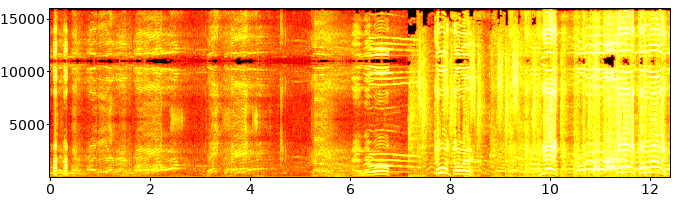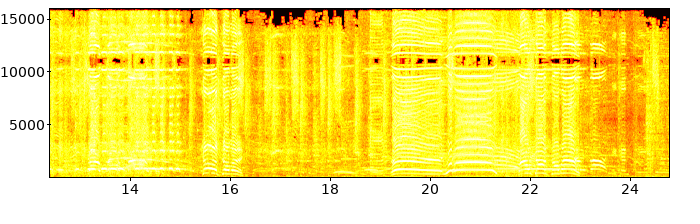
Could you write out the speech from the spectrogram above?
And they're off. Come on, Thomas! Yes! Go, Thomas! Come on, Thomas! Go, go, Come on, Thomas! Hey! Woohoo! Well done, Thomas! Here comes Diesel.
